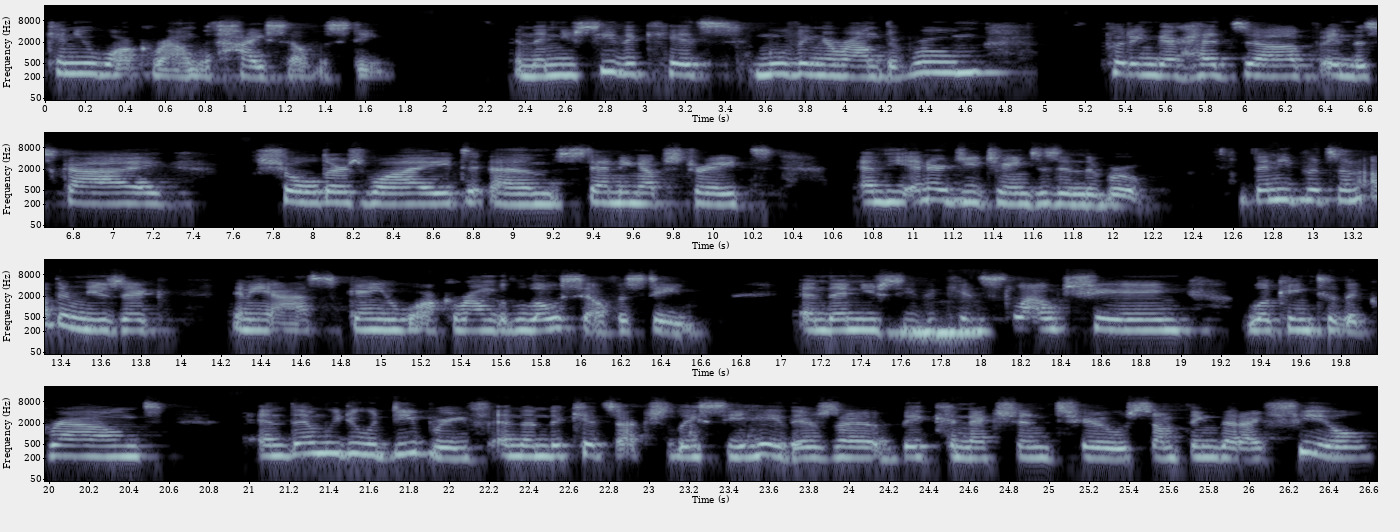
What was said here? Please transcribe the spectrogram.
can you walk around with high self esteem? And then you see the kids moving around the room, putting their heads up in the sky, shoulders wide, um, standing up straight, and the energy changes in the room. Then he puts on other music and he asks, Can you walk around with low self esteem? And then you see the kids slouching, looking to the ground. And then we do a debrief, and then the kids actually see, hey, there's a big connection to something that I feel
